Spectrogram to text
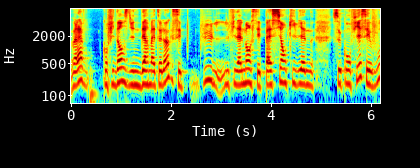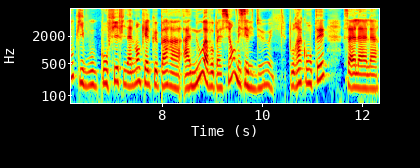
voilà, confidence d'une dermatologue, c'est plus finalement ces patients qui viennent se confier, c'est vous qui vous confiez finalement quelque part à, à nous, à vos patients, mais C'est les deux, oui. pour raconter ça, la, la-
